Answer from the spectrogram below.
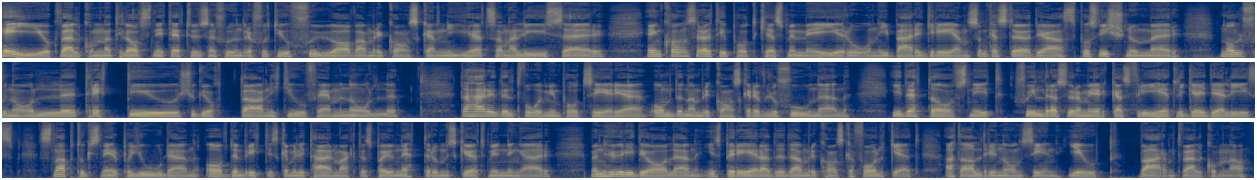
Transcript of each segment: Hej och välkomna till avsnitt 1777 av amerikanska nyhetsanalyser. En konservativ podcast med mig, Ronny Berggren, som kan stödjas på swishnummer 90 28 95 0. Det här är del två i min poddserie om den amerikanska revolutionen. I detta avsnitt skildras hur Amerikas frihetliga idealism snabbt togs ner på jorden av den brittiska militärmaktens bajonetter och muskötmynningar, men hur idealen inspirerade det amerikanska folket att aldrig någonsin ge upp. Varmt välkomna!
